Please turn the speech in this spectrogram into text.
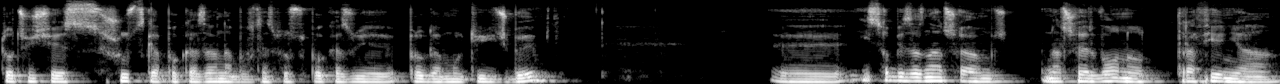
Tu oczywiście jest szóstka pokazana, bo w ten sposób pokazuje program multiliczby. Y, I sobie zaznaczam na czerwono trafienia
